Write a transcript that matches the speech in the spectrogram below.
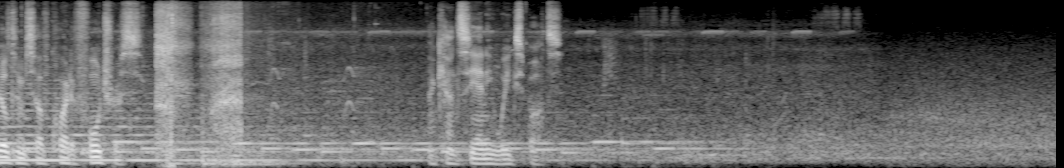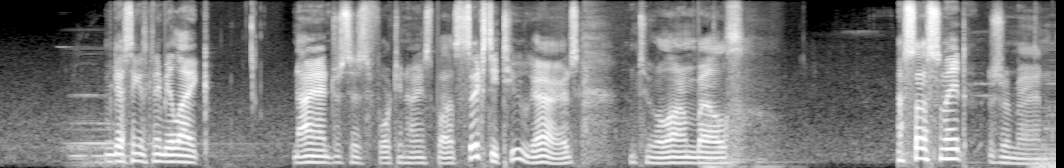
Built himself quite a fortress. I can't see any weak spots. I'm guessing it's going to be like 9 entrances, 14 hiding spots, 62 guards, and 2 alarm bells. Assassinate Germain.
